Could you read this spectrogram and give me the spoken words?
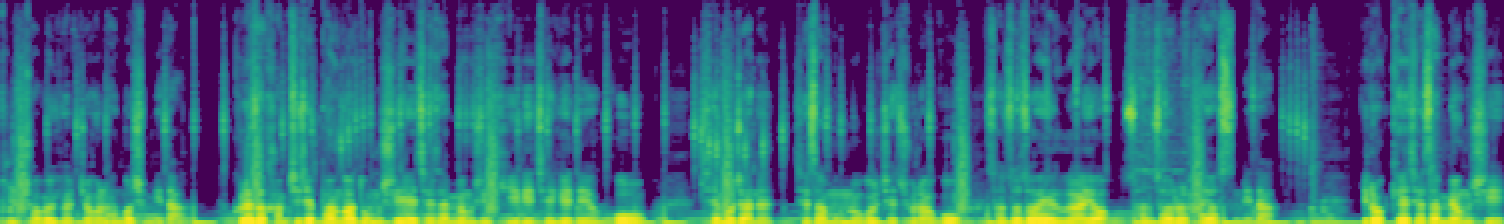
불처벌 결정을 한 것입니다. 그래서 감치 재판과 동시에 재산 명시 기일이 재개되었고 채무자는 재산 목록을 제출하고 선서서에 의하여 선서를 하였습니다. 이렇게 재산 명시,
